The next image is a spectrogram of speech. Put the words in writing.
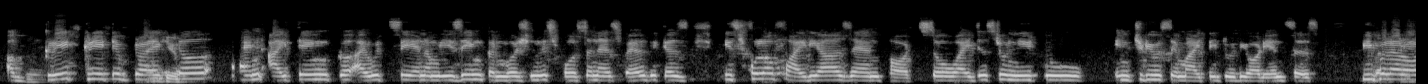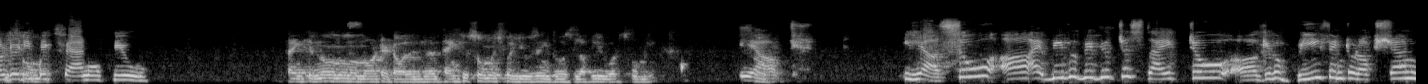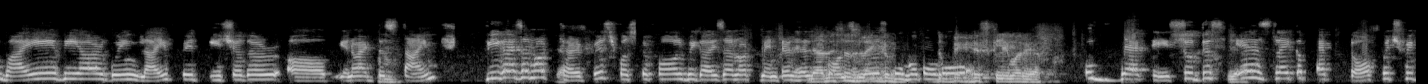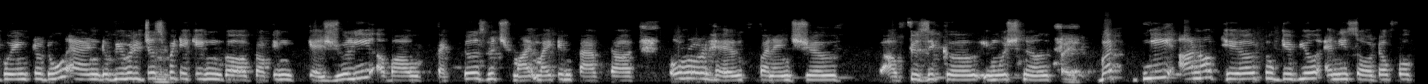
a mm. great creative director. And I think uh, I would say an amazing conversionist person as well because he's full of ideas and thoughts. So I just don't need to introduce him, I think, to the audiences. People well, are already so big fan of you. Thank you. No, no, no, not at all. Well, thank you so much for using those lovely words for me. Yeah. So, yeah, so uh, I, we, would, we would just like to uh, give a brief introduction why we are going live with each other, uh, you know, at this mm. time. We guys are not yes. therapists, first of all. We guys are not mental health. Yeah, this is like the, the big disclaimer here. Exactly. So this yeah. is like a pep talk which we're going to do, and we will just mm. be taking uh, talking casually about factors which might might impact our overall health, financial, uh, physical, emotional. Right. But we are not here to give you any sort of a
